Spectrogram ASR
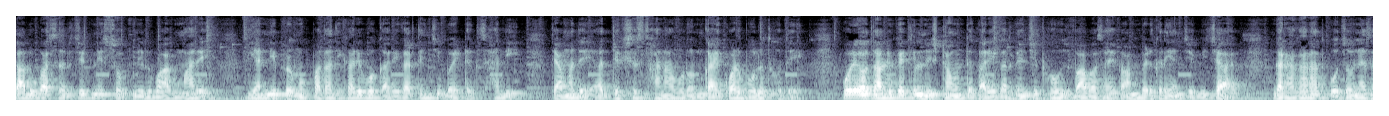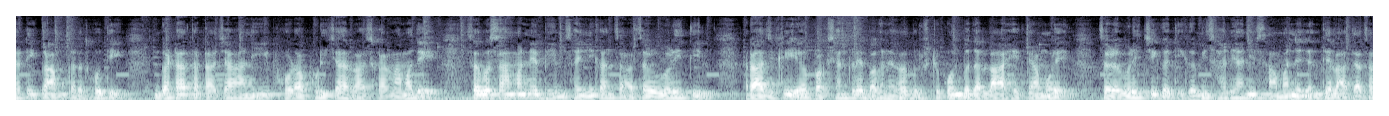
तालुका सरचिटणीस स्वप्नील वाघमारे यांनी प्रमुख पदाधिकारी व कार्यकर्त्यांची बैठक झाली. त्यामध्ये अध्यक्षस्थानावरून गायकवाड बोलत होते. कोरेगाव तालुक्यातील निष्ठावंत कार्यकर्त्यांची फौज बाबासाहेब आंबेडकर यांचे विचार घराघरात पोचवण्यासाठी काम करत होती. गटातटाच्या आणि फोडाफोडीच्या राजकारणामध्ये सर्वसामान्य भीमसैनिकांचा चळवळीतील राजकीय पक्षांकडे बघण्याचा दृष्टिकोन बदलला आहे. त्यामुळे चळवळीची गती कमी झाली आणि सामान्य जनतेला त्याचा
